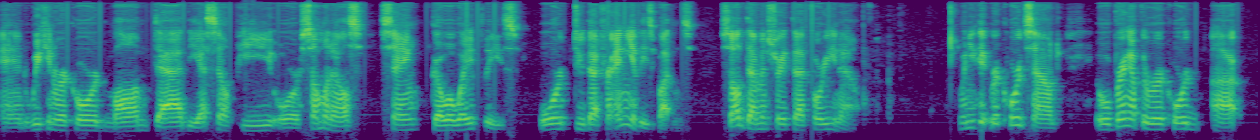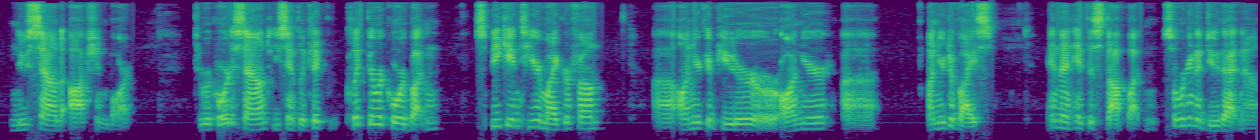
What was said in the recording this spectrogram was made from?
And we can record mom, dad, the SLP, or someone else saying, go away, please, or do that for any of these buttons. So I'll demonstrate that for you now. When you hit record sound, it will bring up the record uh, new sound option bar. To record a sound, you simply click, click the record button, speak into your microphone uh, on your computer or on your, uh, on your device, and then hit the stop button. So we're going to do that now.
